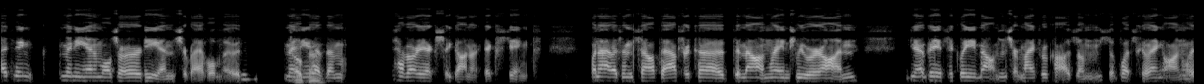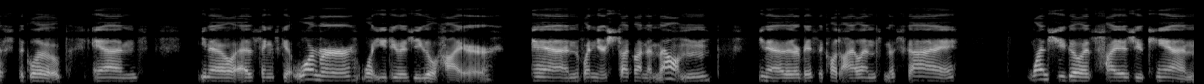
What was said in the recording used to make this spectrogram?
I think many animals are already in survival mode. Many Okay. of them have already actually gone extinct. When I was in South Africa, the mountain range we were on, you know, basically mountains are microcosms of what's going on with the globe. And, you know, as things get warmer, what you do is you go higher. And when you're stuck on a mountain, you know, that are basically called islands in the sky, once you go as high as you can,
